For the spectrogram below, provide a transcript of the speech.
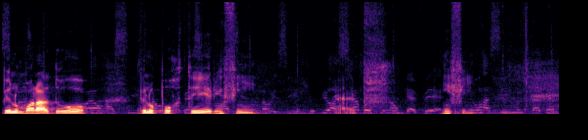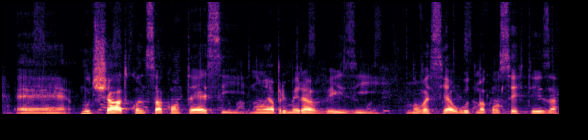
Pelo morador, pelo porteiro, enfim. É, enfim. É muito chato quando isso acontece, não é a primeira vez e não vai ser a última com certeza.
